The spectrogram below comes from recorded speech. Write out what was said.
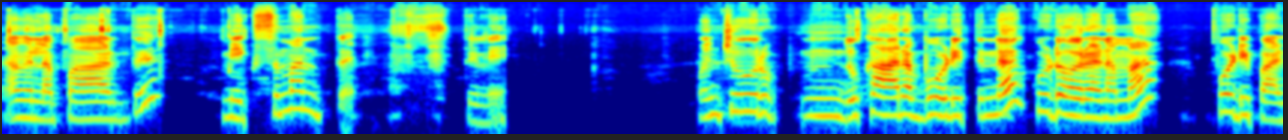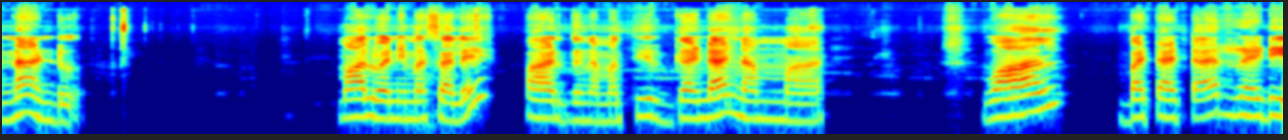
ಅವೆಲ್ಲ ಪಾರ್ದು ಮಿಕ್ಸ್ ಮಂತೆ ತಿಲೆ. ಒಂಚೂರು ಉಂದು ಖಾರ ಬೋಡಿತ್ತುಂಡ ಕುಡೋರ ನಮ ಪೊಡಿ ಪಾಡ್ನ ಅಂಡು. ಮಾಲ್ವನಿ ಮಸಾಲೆ, ಪಾಡ್ದ್ ನಮ್ಮ ತಿರ್ಗಂಡ, ನಮ್ಮ ವಾಲ್ ಬಟಾಟ ರೆಡಿ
